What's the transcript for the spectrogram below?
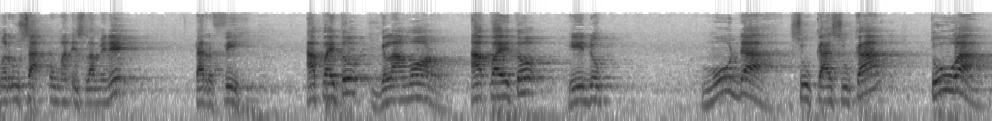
merusak umat Islam ini tarfih. Apa itu? Glamor. Apa itu? Hidup mudah, suka-suka, tua,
